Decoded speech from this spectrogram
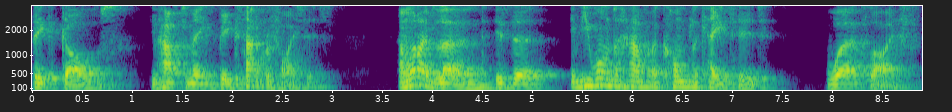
big goals, you have to make big sacrifices. And what I've learned is that if you want to have a complicated work life,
